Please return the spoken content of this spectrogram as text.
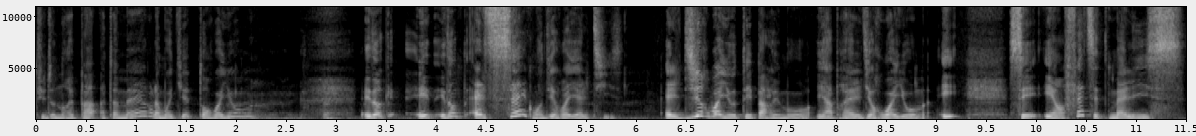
Tu donnerais pas à ta mère la moitié de ton royaume? Et donc, et, donc, elle sait comment dire royalties. Elle dit royauté par humour, et après, elle dit royaume. Et, c'est, et en fait, cette malice,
